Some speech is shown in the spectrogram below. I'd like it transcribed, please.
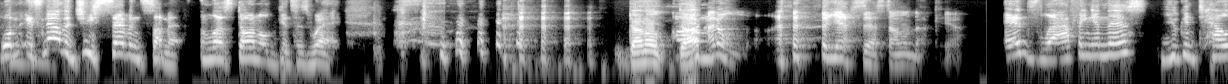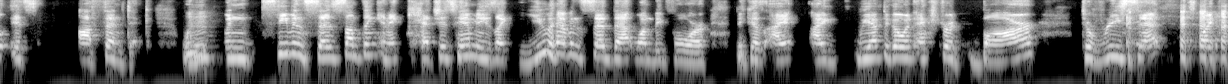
Well, it's now the G7 Summit, unless Donald gets his way. Donald Duck. Um, I don't. yes, yes, Donald Duck. Yeah. Ed's laughing in this. You can tell it's authentic. When when Steven says something and it catches him, and he's like, "You haven't said that one before because I I we have to go an extra bar." To reset so I can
